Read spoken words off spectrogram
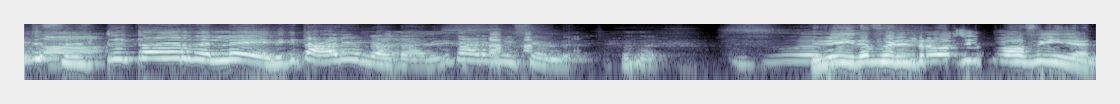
ഇത് ഫിൽറ്റർ ഇട്ടായിരുന്നല്ലേ എനിക്ക് താടി ഉണ്ട് എനിക്ക് താടി മീശയുണ്ട് ഇത് ഇത് ഫിൽറ്റർ വാഷ് ഓഫ് ചെയ്യും ഞാൻ.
